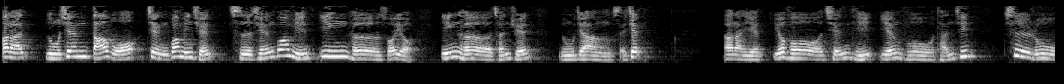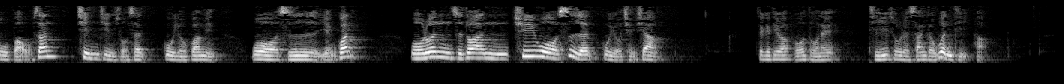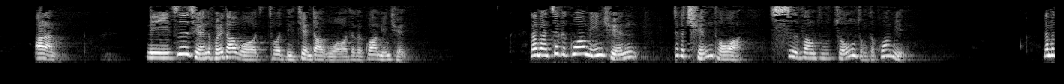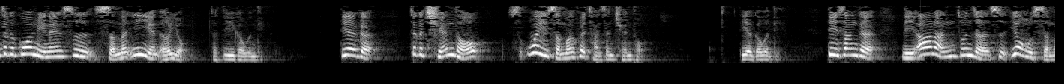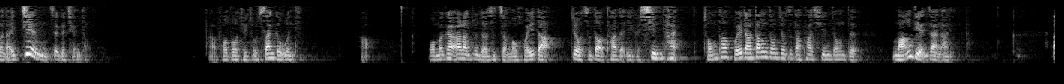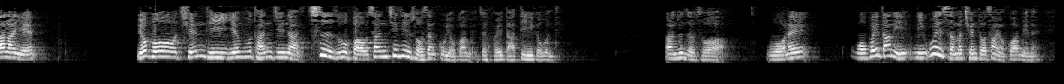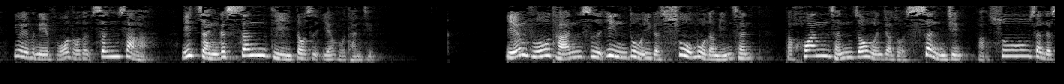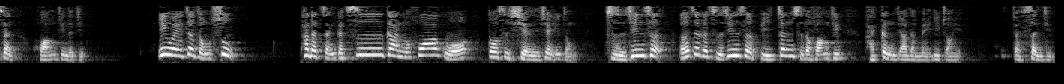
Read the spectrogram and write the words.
阿难，汝先答我，见光明前，此前光明因何所有？因何成全？汝将谁见？阿难言：有佛前提，言佛谈经，次如宝山，清净所生，故有光明。我是眼观。我论此端屈卧世人，故有前相。这个地方佛陀呢提出了三个问题。哈，阿难，你之前回答我说你见到我这个光明拳，那么这个光明拳这个拳头啊，释放出种种的光明。那么这个光明呢是什么因缘而有？这第一个问题。第二个，这个拳头。是为什么会产生拳头？第二个问题，第三个，你阿难尊者是用什么来见这个拳头？啊，佛陀提出三个问题。好，我们看阿难尊者是怎么回答，就知道他的一个心态。从他回答当中就知道他心中的盲点在哪里。阿难言：由佛前提言福坛经啊，次如宝山清净所生，故有光明。这回答第一个问题。安尊者说：“我呢，我回答你，你为什么拳头上有光明呢？因为你佛陀的身上啊，你整个身体都是阎浮檀经。阎浮檀是印度一个树木的名称，它翻成中文叫做圣经啊，书圣的圣，黄金的金。因为这种树，它的整个枝干花果都是显现一种。”紫金色，而这个紫金色比真实的黄金还更加的美丽庄严，叫圣金。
